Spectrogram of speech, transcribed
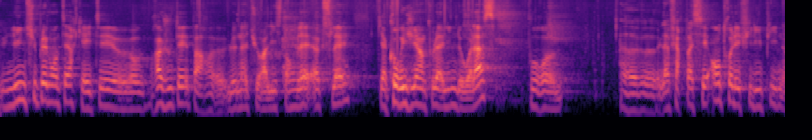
une ligne supplémentaire qui a été rajoutée par le naturaliste anglais Huxley, qui a corrigé un peu la ligne de Wallace pour euh, la faire passer entre les Philippines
